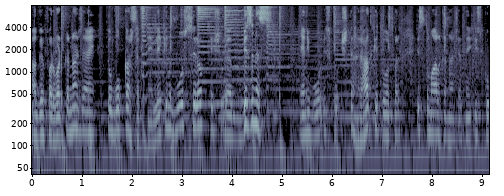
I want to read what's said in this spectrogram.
आगे फॉरवर्ड करना चाहें तो वो कर सकते हैं। लेकिन वो सिर्फ़ बिज़नेस यानी वो इसको इश्तहारात के तौर पर इस्तेमाल करना चाहते हैं, इसको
